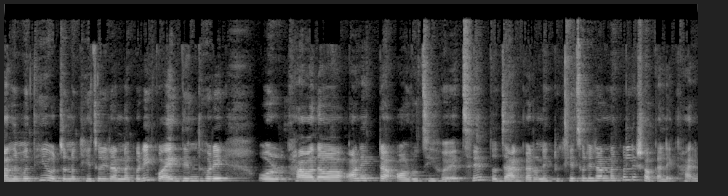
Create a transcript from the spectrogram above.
মাঝে মধ্যেই ওর জন্য খিচুড়ি রান্না করি। কয়েকদিন ধরে ওর খাওয়া দাওয়া অনেকটা অরুচি হয়েছে, তো যার কারণে একটু খিচুড়ি রান্না করলে সকালে খায়।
